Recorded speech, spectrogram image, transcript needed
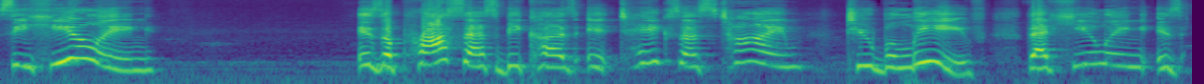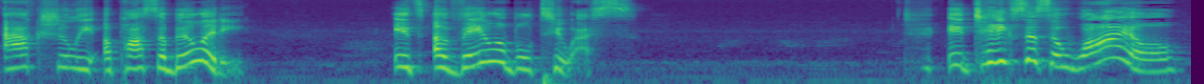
See, healing is a process because it takes us time to believe that healing is actually a possibility. It's available to us. It takes us a while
